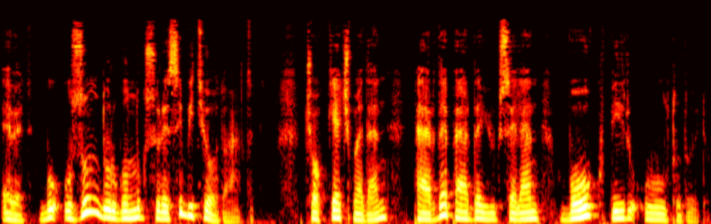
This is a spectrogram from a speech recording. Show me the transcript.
Evet bu uzun durgunluk süresi bitiyordu artık. Çok geçmeden perde perde yükselen boğuk bir uğultu duyduk.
